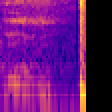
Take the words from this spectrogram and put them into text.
Yeah.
